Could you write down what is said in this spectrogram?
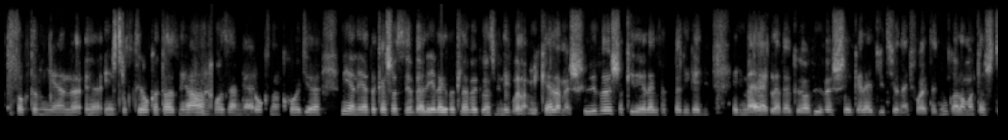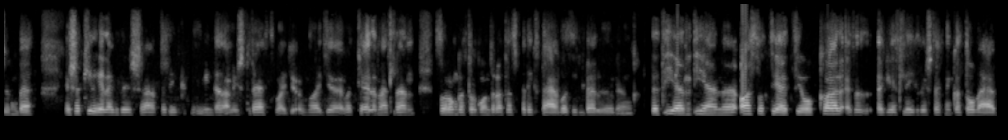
szoktam ilyen instrukciókat adni a hozzámjáróknak, hogy milyen érdekes az, hogy a belélegzett levegő az mindig valami kellemes hűvös, a kilélegzett pedig egy, egy meleg levegő. A hűvösséggel együtt jön egyfajta nyugalom a testünkbe, és a kilélegzéssel pedig minden, ami stressz vagy, vagy, vagy kellemetlen szorongató gondolat, az pedig távozik belőlünk. Tehát ilyen, ilyen asszociációkkal ez az egész légzéstechnika tovább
